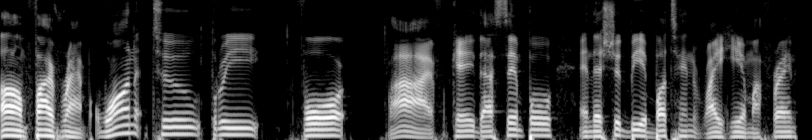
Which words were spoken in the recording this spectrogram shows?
um five ramp. One two three four five okay? That's simple. And there should be a button right here my friend.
